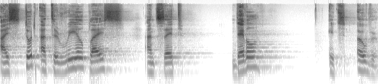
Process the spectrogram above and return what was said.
I stood at the real place and said, Devil, it's over.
